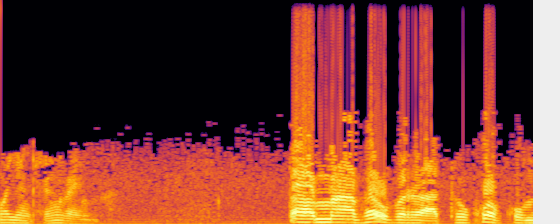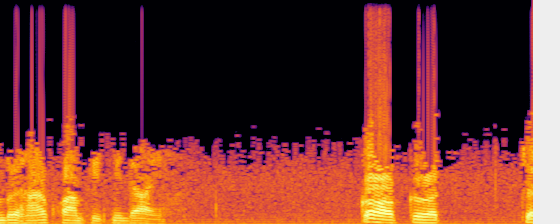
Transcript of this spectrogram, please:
ว่ายังแข็งแรง ต่อมาพระอุปราชถูกควบคุมโดยหาความผิดไม่ได้ ก็เกิดจะ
